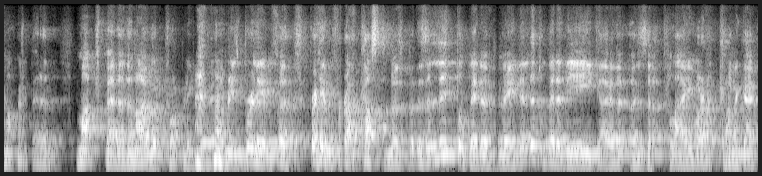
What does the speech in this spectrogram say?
much better, much better than I would probably do it. I mean, it's brilliant for brilliant for our customers, but there's a little bit of me, a little bit of the ego that is at play, where I kind of go,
